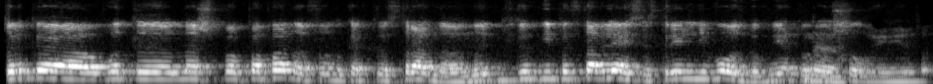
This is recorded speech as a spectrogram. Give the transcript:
Только вот э, наш Папанов, он как-то странно. Ну, не подставляйся, стрельни в воздух. Нет, он да. вышел и это.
